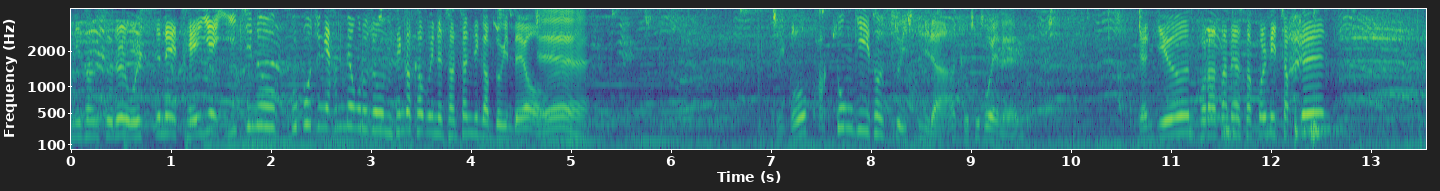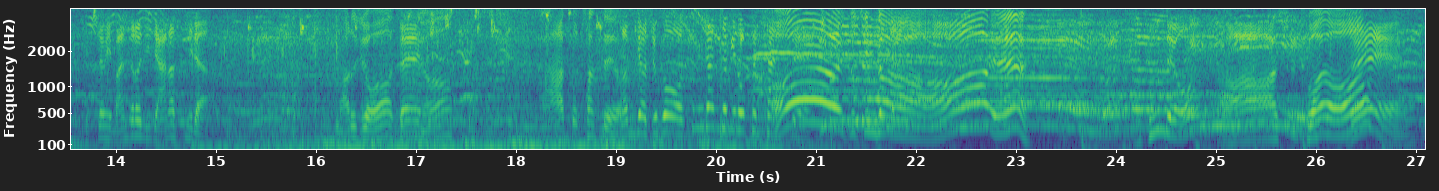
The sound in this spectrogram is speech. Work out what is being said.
이근희 선수를 올 시즌에 제2의 이진우 후보 중에 한 명으로 좀 생각하고 있는 전창진 감독인데요. 예. 그리고 곽동기 선수도 있습니다. 그 후보에는 변기훈 돌아서면서 골밑 접근 득점이 만들어지지 않았습니다. 다르죠. 네. 아, 또 찬스예요. 넘겨주고 순간적인 오픈 찬스. 아, 이근희 좋습니다. 들어갑니다. 아, 예. 아, 좋은데요? 아, 슛 좋아요. 네.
